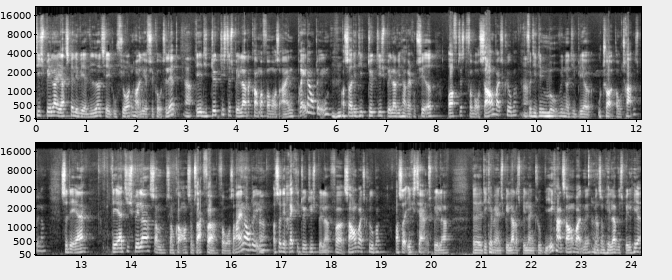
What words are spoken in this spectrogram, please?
de spillere, jeg skal levere videre til et U14-hold i FCK Talent, Ja. det er de dygtigste spillere, der kommer fra vores egen breddeafdeling, mm-hmm. og så er det de dygtige spillere, vi har rekrutteret oftest for vores samarbejdsklubber, ja. fordi det må vi, når de bliver U12 og U13-spillere. Så det er, det er de spillere, som, som kommer, som sagt, fra, fra vores egen afdeling, ja. og så er det rigtig dygtige spillere for samarbejdsklubber, og så eksterne spillere. Øh, Det kan være en spiller, der spiller i en klub, vi ikke har et samarbejde med, ja. men som hellere vil spille her,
